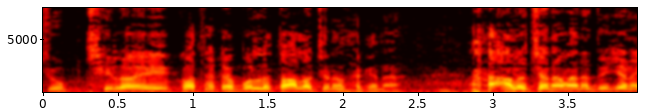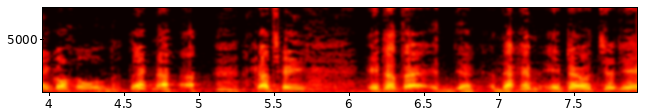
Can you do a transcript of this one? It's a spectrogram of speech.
চুপ ছিল, এই কথাটা বললে তো আলোচনা থাকে না। আলোচনা মানে দুজনেই কথা বলতো তাই না? কাছেই এটা তো দেখেন, এটা হচ্ছে যে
